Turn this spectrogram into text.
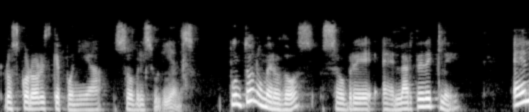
los colores que ponía sobre su lienzo. Punto número dos sobre el arte de Klee. Él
